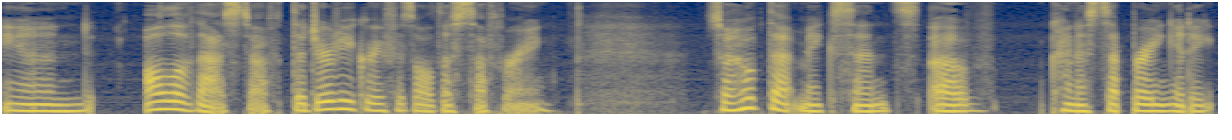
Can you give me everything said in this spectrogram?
And all of that stuff. The dirty grief is all the suffering. So I hope that makes sense of kind of separating it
